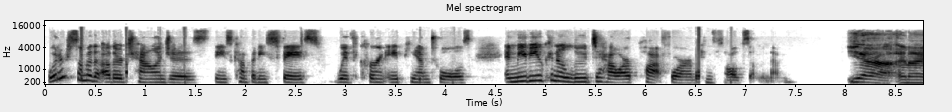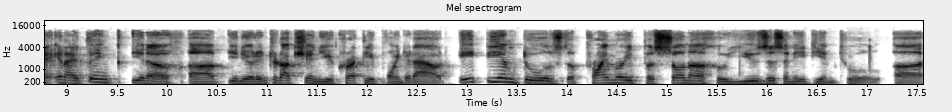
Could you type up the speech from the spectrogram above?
what are some of the other challenges these companies face with current APM tools? And maybe you can allude to how our platform can solve some of them. Yeah, and I and I think you know uh, in your introduction you correctly pointed out APM tools. The primary persona who uses an ATM tool uh,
